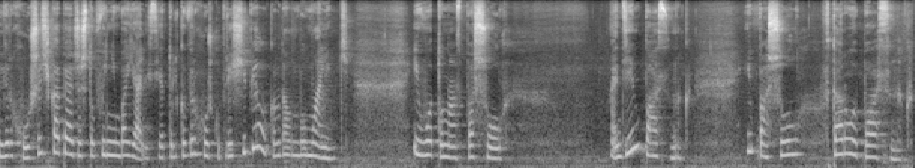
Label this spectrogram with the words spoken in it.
верхушечка. Опять же, чтобы вы не боялись, я только верхушку прищепила, когда он был маленький. И вот у нас пошел один пасынок и пошел второй пасынок.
